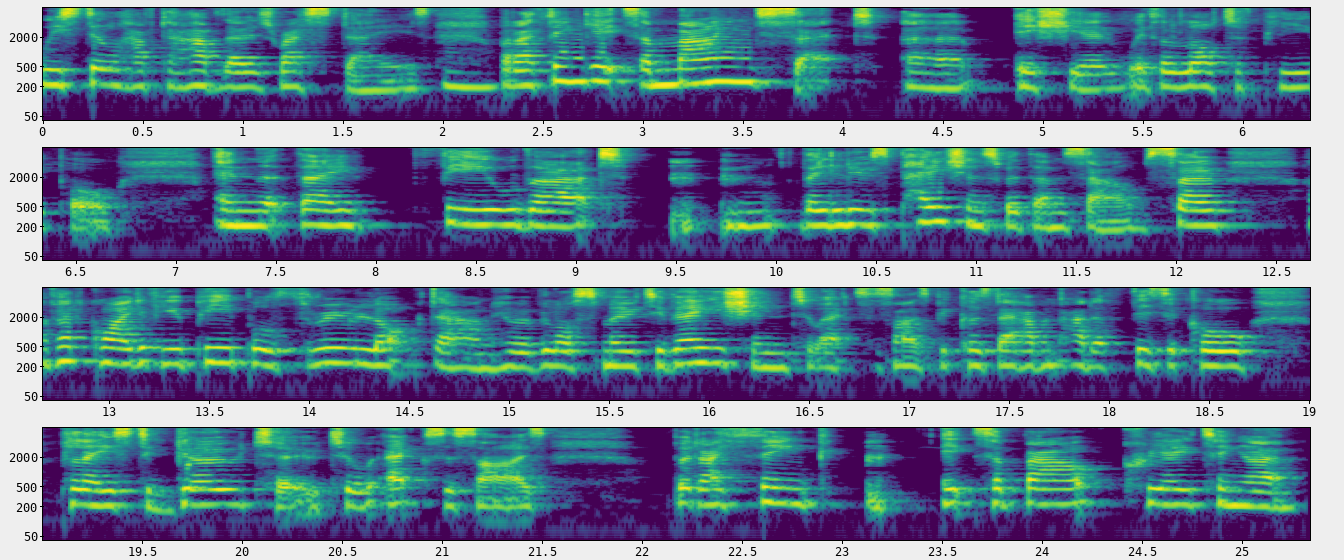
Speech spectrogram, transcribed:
we still have to have those rest days but i think it's a mindset uh, issue with a lot of people in that they feel that they lose patience with themselves. So I've had quite a few people through lockdown who have lost motivation to exercise because they haven't had a physical place to go to to exercise. But I think it's about creating a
